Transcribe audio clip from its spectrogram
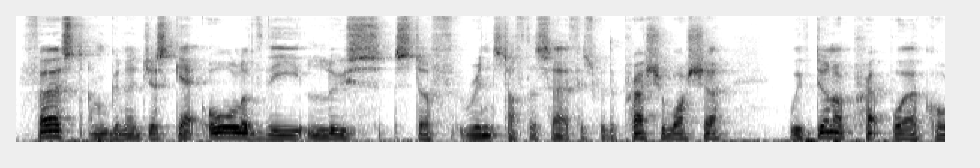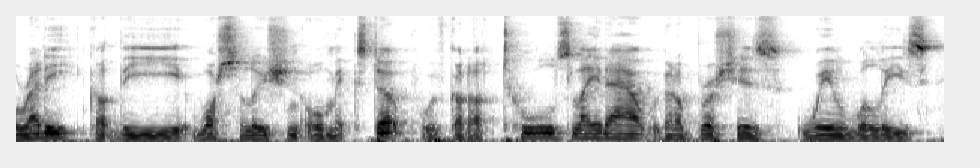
First, I'm going to just get all of the loose stuff rinsed off the surface with a pressure washer. We've done our prep work already, got the wash solution all mixed up, we've got our tools laid out, we've got our brushes, wheel woolies,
